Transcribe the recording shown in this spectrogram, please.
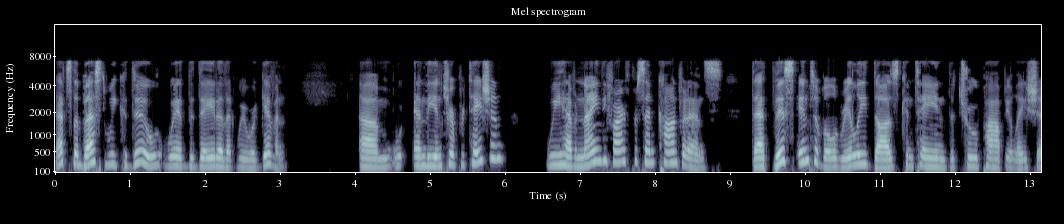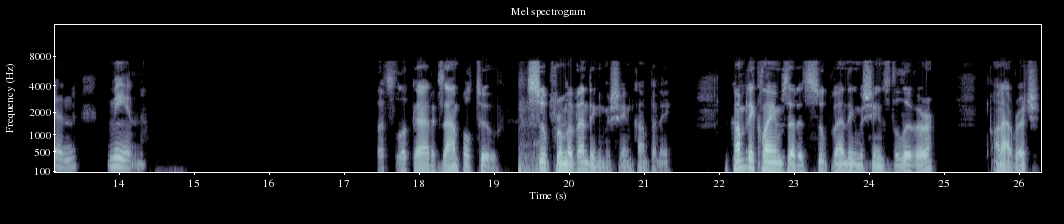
that's the best we could do with the data that we were given. Um, and the interpretation, we have 95% confidence that this interval really does contain the true population mean. Let's look at example two, soup from a vending machine company. The company claims that its soup vending machines deliver, on average,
